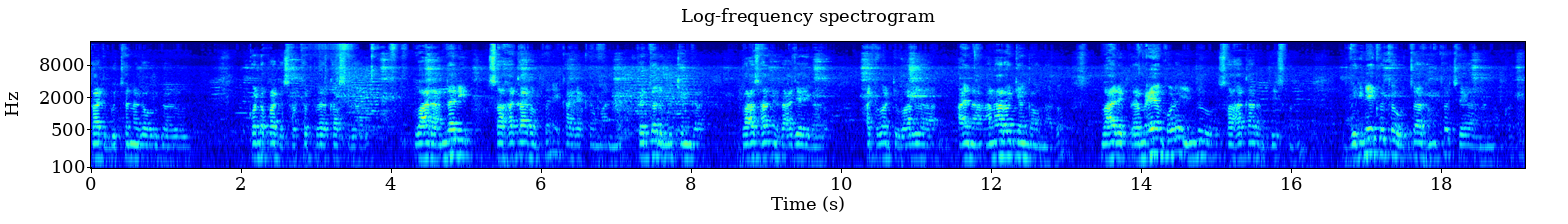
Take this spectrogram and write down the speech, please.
కాటి బుచ్చన్న గౌడ్ గారు కొండపాటి సత్యప్రకాష్ గారు వారందరి సహకారంతో ఈ కార్యక్రమాన్ని పెద్దలు ముఖ్యంగా బాసాని రాజయ్య గారు అటువంటి వాళ్ళ ఆయన అనారోగ్యంగా ఉన్నారు. వారి ప్రమేయం కూడా ఇందు సహకారం తీసుకొని విఘ్నీకృత ఉత్సాహంతో చేయాలన్న ఒకటి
